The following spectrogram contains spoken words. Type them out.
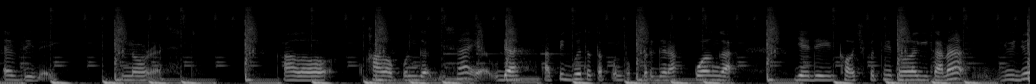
every day. No rest kalau kalaupun nggak bisa ya udah. Tapi gue tetap untuk bergerak. Gue nggak jadi couch potato lagi. Karena jujur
